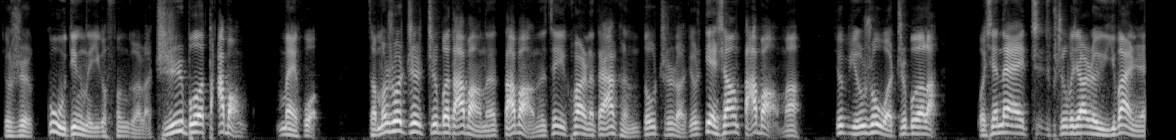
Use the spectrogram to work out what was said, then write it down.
就是固定的一个风格了。直播打榜卖货，怎么说直直播打榜呢？打榜的这一块呢，大家可能都知道，就是电商打榜嘛。就比如说我直播了，我现在直直播间有一万人。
